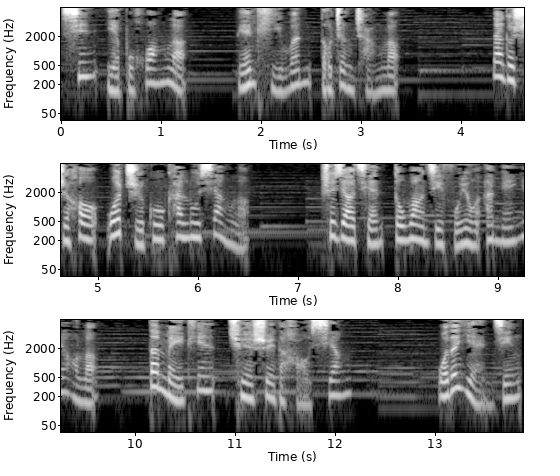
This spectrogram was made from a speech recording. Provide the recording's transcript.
心也不慌了，连体温都正常了。那个时候，我只顾看录像了，睡觉前都忘记服用安眠药了，但每天却睡得好香。我的眼睛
